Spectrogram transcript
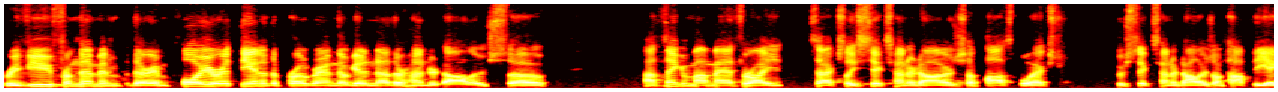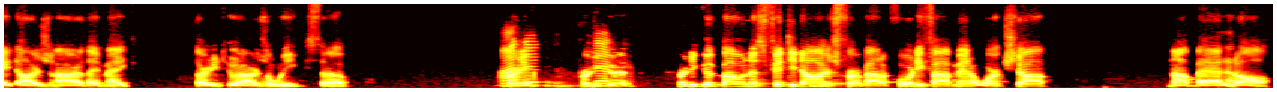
review from them and their employer at the end of the program they'll get another $100 so i think if my math right it's actually $600 a possible extra $600 on top of the $8 an hour they make 32 hours a week. So Pretty- knew pretty good pretty good bonus $50 for about a 45 minute workshop not bad at all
